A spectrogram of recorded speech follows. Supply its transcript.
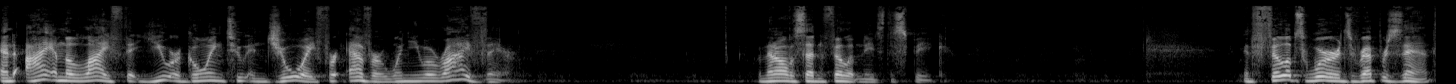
And I am the life that you are going to enjoy forever when you arrive there. And then all of a sudden, Philip needs to speak. And Philip's words represent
